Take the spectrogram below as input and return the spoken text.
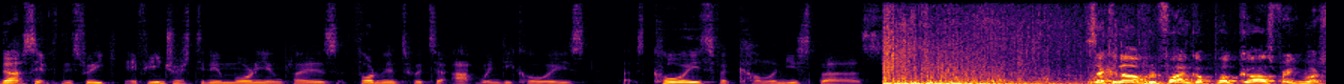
That's it for this week. If you're interested in more young players, follow me on Twitter at Windy Coys. That's Coys for Come On You Spurs. Second half of the Fighting Cock podcast, pretty much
